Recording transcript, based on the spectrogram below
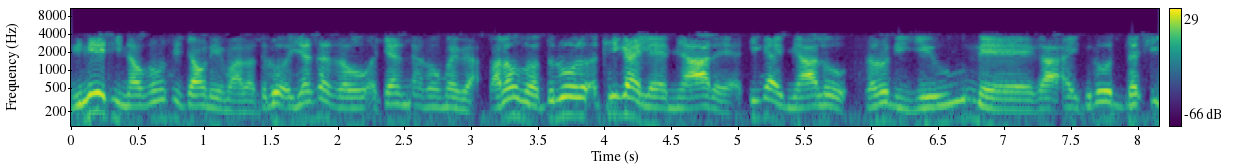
ဒီနေ့အထိ နောက်ဆုံးစစ်ကြောင်းတွေမှာတော့ သူတို့ အရက်ဆက်ဆုံး အကြမ်းတမ်းဆုံးပဲဗျ။ဘာလို့လဲဆိုတော့ သူတို့ အထိခိုက်လည်းများတယ်။အထိခိုက်များလို့ ကျွန်တော်တို့ ဒီရေဦးနယ်က သူတို့ လက်ရှိ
